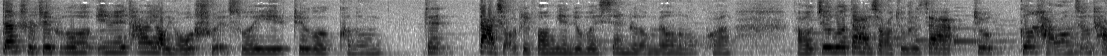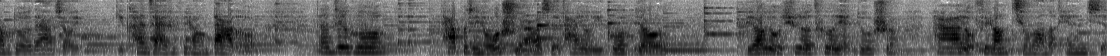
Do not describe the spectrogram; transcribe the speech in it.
但是这颗因为它要有水，所以这个可能在大小这方面就会限制的没有那么宽。然后这个大小就是在就跟海王星差不多的大小，也也看起来是非常大的了。但这颗它不仅有水，而且它有一个比较比较有趣的特点，就是它有非常晴朗的天气。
